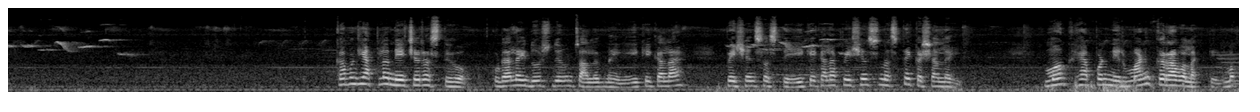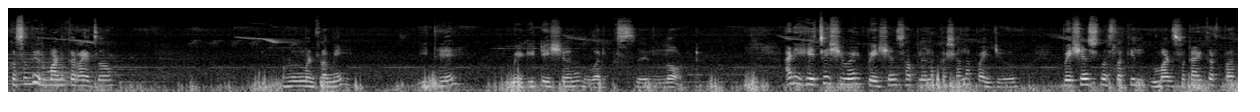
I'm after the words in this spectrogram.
का म्हणजे आपलं नेचर असते हो. कुणालाही दोष देऊन चालत नाही. एकेकाला पेशन्स असते. एकेकाला पेशन्स नसते कशालाही. मग हे आपण निर्माण करावं लागते. मग कसं निर्माण करायचं? म्हणून म्हटलं मी इथे मेडिटेशन वर्क्स लॉट आणि ह्याच्याशिवाय पेशन्स आपल्याला कशाला पाहिजे? पेशन्स नसला की माणसं काय करतात?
